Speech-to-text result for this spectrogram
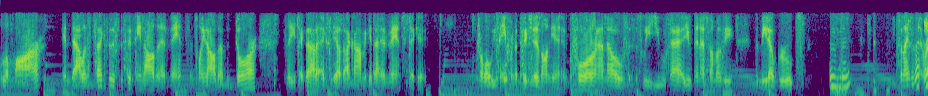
Lamar in Dallas, Texas. It's fifteen dollars in advance and twenty dollars at the door. So you check that out at xdl.com and get that advance ticket. From what we've seen from the pictures on the before, and I know Sister Sweet, you've had you've been at some of the the meetup groups. Mhm. It's a nice event, right? Yeah,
